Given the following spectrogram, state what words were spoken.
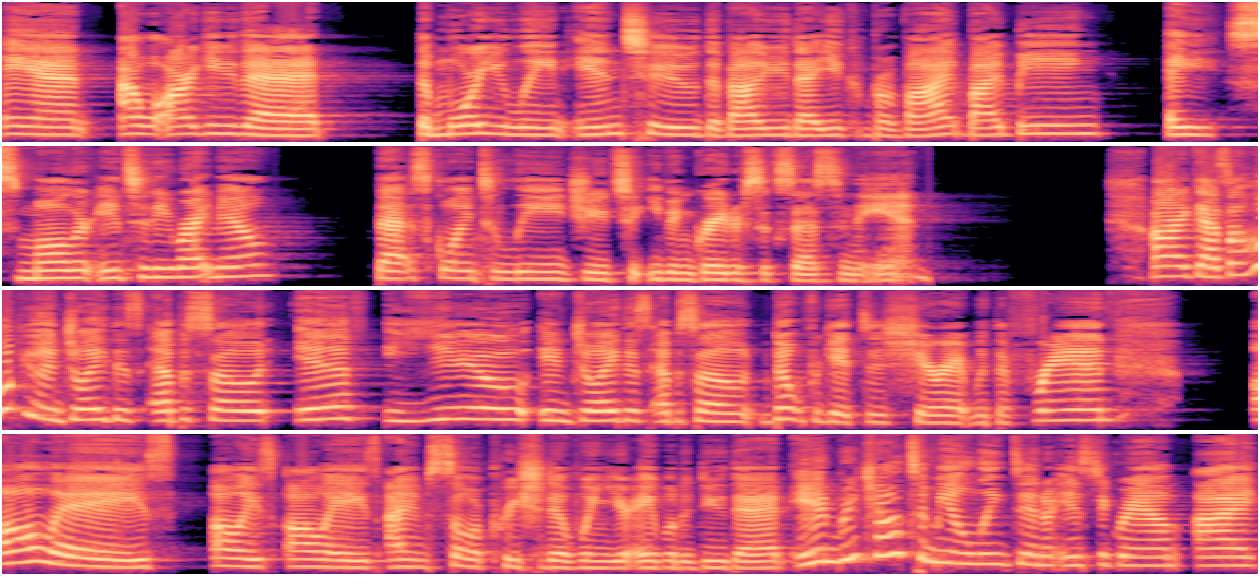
And I will argue that the more you lean into the value that you can provide by being a smaller entity right now, that's going to lead you to even greater success in the end. All right, guys, I hope you enjoyed this episode. If you enjoyed this episode, don't forget to share it with a friend. Always, always, always, I am so appreciative when you're able to do that and reach out to me on LinkedIn or Instagram. I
